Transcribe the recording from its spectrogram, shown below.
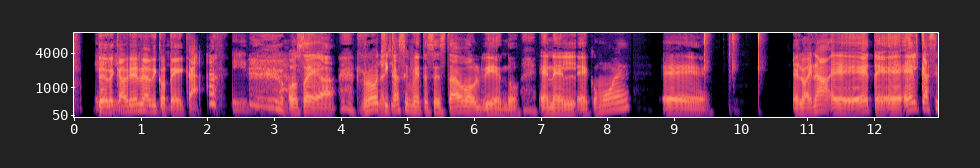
desde que abrieron la Eh, discoteca. O sea, Rochi casi se está volviendo en el, eh, ¿cómo es? Eh, El vaina, eh, este, él casi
